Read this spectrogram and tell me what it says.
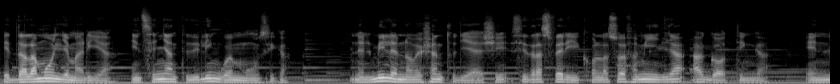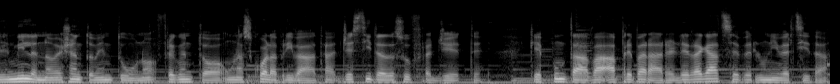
e dalla moglie Maria, insegnante di lingua e musica. Nel 1910 si trasferì con la sua famiglia a Gottinga e nel 1921 frequentò una scuola privata gestita da suffragette che puntava a preparare le ragazze per l'università.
